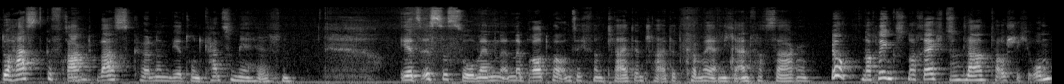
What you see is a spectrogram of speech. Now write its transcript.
Du hast gefragt, was können wir tun? Kannst du mir helfen? Jetzt ist es so, wenn eine Braut bei uns sich für ein Kleid entscheidet, können wir ja nicht einfach sagen, ja, nach links, nach rechts, mhm. klar, tausche ich um.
